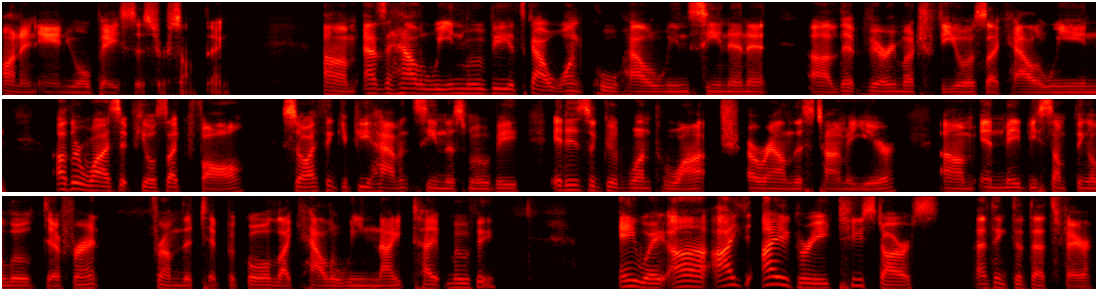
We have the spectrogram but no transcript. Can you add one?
on an annual basis or something. Um, as a Halloween movie, it's got one cool Halloween scene in it uh, that very much feels like Halloween. Otherwise, it feels like fall. So I think if you haven't seen this movie, it is a good one to watch around this time of year, um, and maybe something a little different from the typical like Halloween night type movie anyway, uh, I I agree. Two stars. I think that that's fair.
